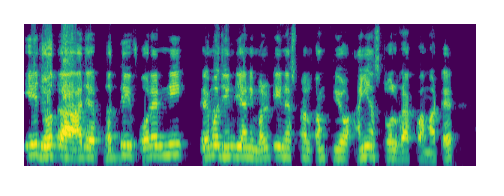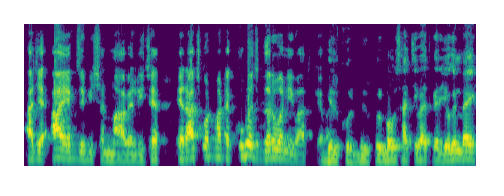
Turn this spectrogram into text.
એ જોતા આજે બધી ફોરેનની તેમજ ઇન્ડિયાની મલ્ટીનેશનલ કંપનીઓ અહીંયા સ્ટોલ રાખવા માટે આજે આ એક્ઝિબિશનમાં આવેલી છે. એ રાજકોટ માટે ખૂબ જ ગર્વની વાત કહેવાય. બિલકુલ બિલકુલ. બહુ સાચી વાત કરી. યોગનભાઈ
